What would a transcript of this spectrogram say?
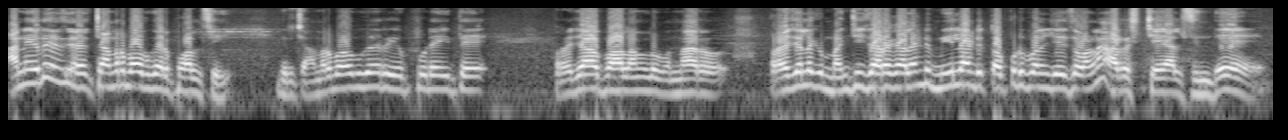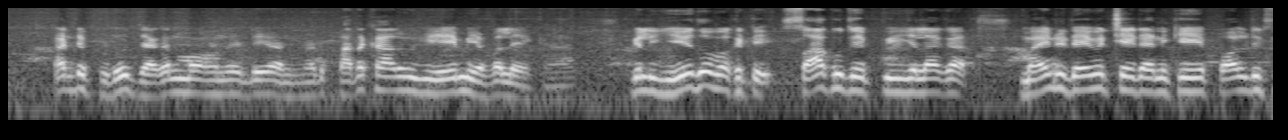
అనేది చంద్రబాబు గారి పాలసీ మీరు చంద్రబాబు గారు ఎప్పుడైతే ప్రజాపాలనలో ఉన్నారో ప్రజలకు మంచి జరగాలంటే మీలాంటి తప్పుడు పనులు చేసే వాళ్ళని అరెస్ట్ చేయాల్సిందే. అంటే ఇప్పుడు జగన్మోహన్ రెడ్డి అన్నాడు పథకాలు ఏమి ఇవ్వలేక వీళ్ళు ఏదో ఒకటి సాకు చెప్పి ఇలాగా మైండ్ డైవర్ట్ చేయడానికి పాలిటిక్స్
